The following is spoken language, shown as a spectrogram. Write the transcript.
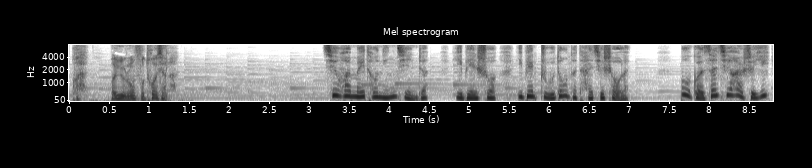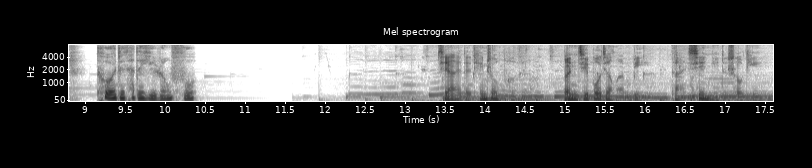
快！把羽绒服脱下来。清欢眉头拧紧着，一边说一边主动的抬起手来，不管三七二十一，脱着他的羽绒服。亲爱的听众朋友，本集播讲完毕，感谢您的收听。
